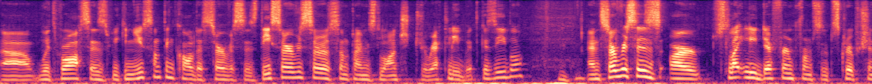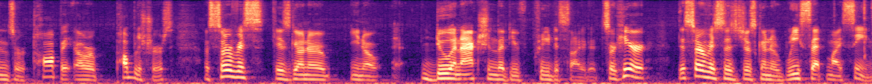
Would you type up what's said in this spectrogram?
uh, with ROS is we can use something called as services. These services are sometimes launched directly with Gazebo. Mm -hmm. And services are slightly different from subscriptions or topic or publishers. A service is going to you know, do an action that you've pre-decided. So here, this service is just going to reset my scene.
